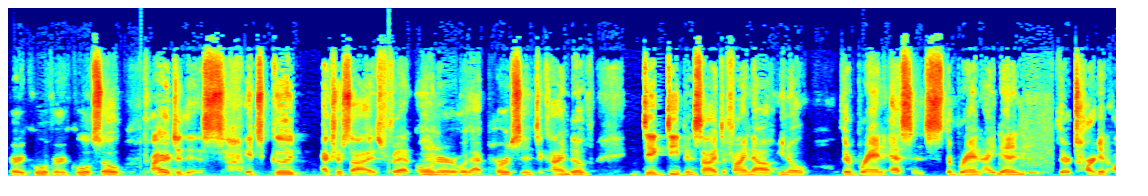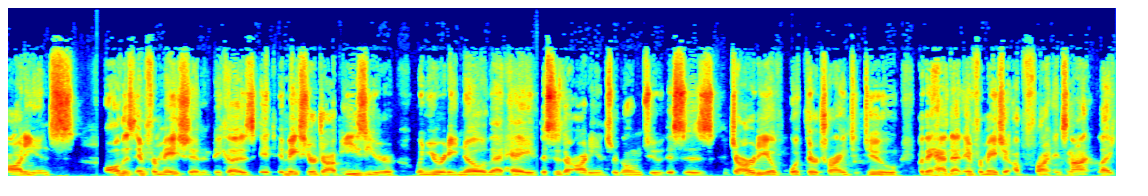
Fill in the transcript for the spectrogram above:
Very cool, very cool. So prior to this, it's good exercise for that owner or that person to kind of dig deep inside to find out, you know, their brand essence, the brand identity, mm-hmm. their target audience, all this information because it, it makes your job easier when you already know that, hey, this is their audience they're going to, this is majority of what they're trying to do, but they have that information up front. It's not like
